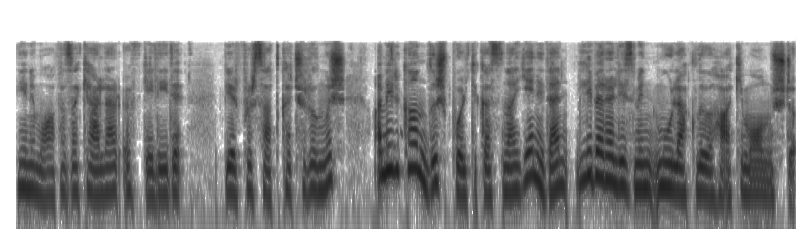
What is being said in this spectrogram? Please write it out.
Yeni muhafazakarlar öfkeliydi. Bir fırsat kaçırılmış, Amerikan dış politikasına yeniden liberalizmin muğlaklığı hakim olmuştu.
